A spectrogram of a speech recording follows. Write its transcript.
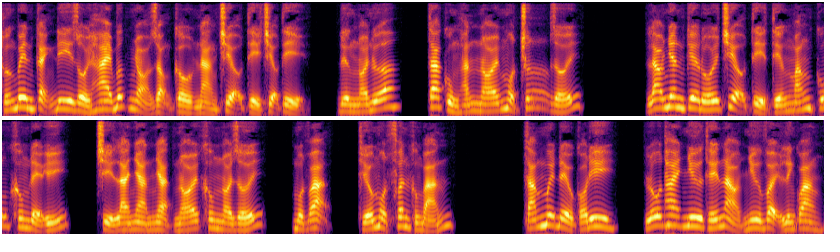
hướng bên cạnh đi rồi hai bước nhỏ giọng cầu nàng triệu tỷ triệu tỷ, đừng nói nữa, ta cùng hắn nói một chút giới. Lão nhân kia đối triệu tỷ tiếng mắng cũng không để ý, chỉ là nhàn nhạt nói không nói giới, một vạn, thiếu một phân không bán. 80 đều có đi, lỗ thai như thế nào như vậy linh quang.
